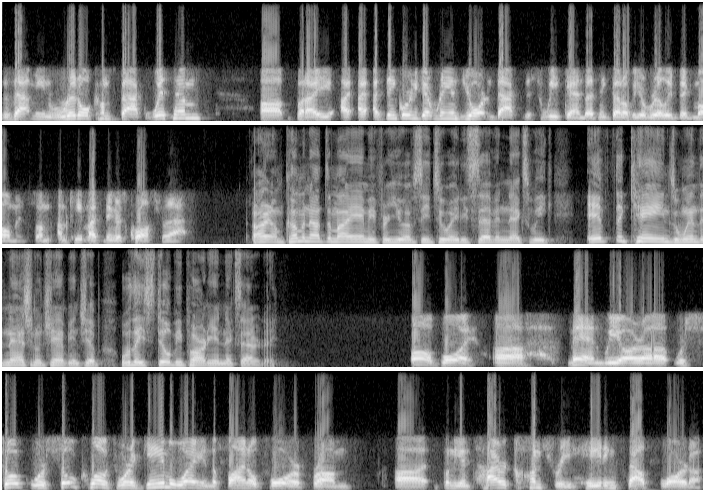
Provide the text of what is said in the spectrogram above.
Does that mean Riddle comes back with him? Uh, but I, I, I think we're going to get Randy Orton back this weekend. I think that'll be a really big moment. So I'm, I'm keeping my fingers crossed for that. All right, I'm coming out to Miami for UFC 287 next week. If the Canes win the national championship, will they still be partying next Saturday? Oh boy, uh, man, we are uh, we're so we're so close. We're a game away in the Final Four from uh, from the entire country hating South Florida.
